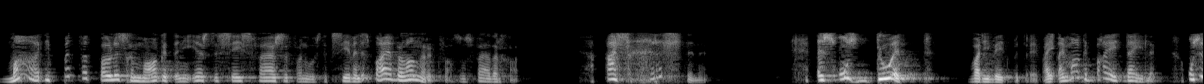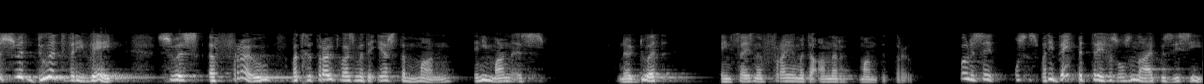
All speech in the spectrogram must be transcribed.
Maar die punt wat Paulus gemaak het in die eerste 6 verse van hoofstuk 7, en dit is baie belangrik as ons verder gaan. As Christene is ons dood wat die wet betref. Hy hy maak dit baie duidelik. Ons is so dood vir die wet soos 'n vrou wat getroud was met 'n eerste man en die man is nou dood en sy is nou vry om met 'n ander man te trou. Paulus sê ons is wat die wet betref is ons in daai posisie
